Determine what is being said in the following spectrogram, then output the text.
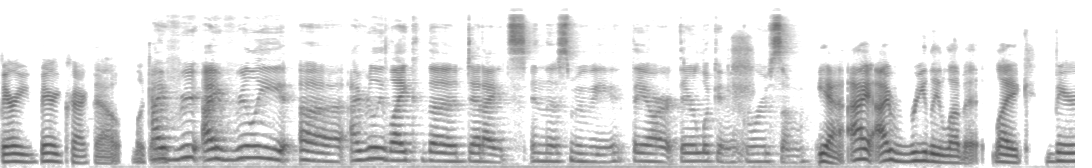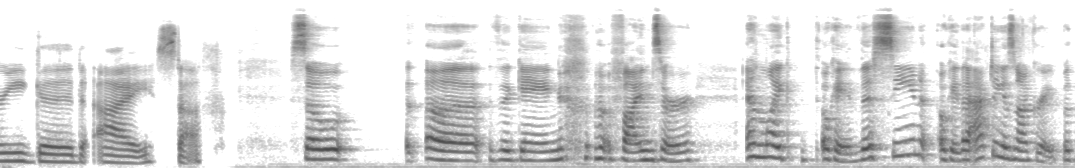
very, very cracked out looking. I re- I really uh I really like the deadites in this movie. They are they're looking gruesome. yeah, I I really love it. Like very good eye stuff. So uh the gang finds her and like okay, this scene, okay, the acting is not great, but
